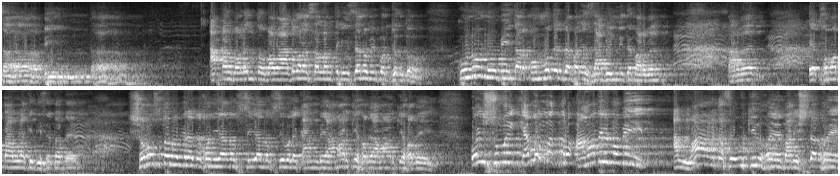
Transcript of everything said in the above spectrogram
জাবিন্দার আপনারা বলেন তো, বাবা আদম আলাহিসাল্লাম থেকে ঈসা নবী পর্যন্ত কোন নবী তার উম্মতের ব্যাপারে জাবিন নিতে পারবেন? পারবেন? এ ক্ষমতা আল্লাহ কি দিছে তাদের? সমস্ত নবীরা যখন ইয়ানফসি ইয়ানফসি বলে কানবে, আমার কি হবে, আমার কি হবে? ওই সময় কেবলমাত্র আমাদের নবী আল্লাহর কাছে উকিল হয়ে বারিস্টার হয়ে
